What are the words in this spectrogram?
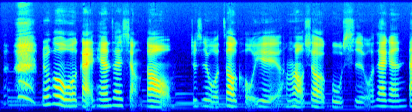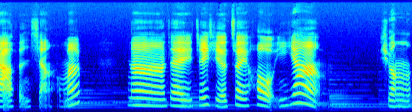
如果我改天再想到，就是我造口业很好笑的故事，我再跟大家分享好吗？那在这一集的最后一样，希望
